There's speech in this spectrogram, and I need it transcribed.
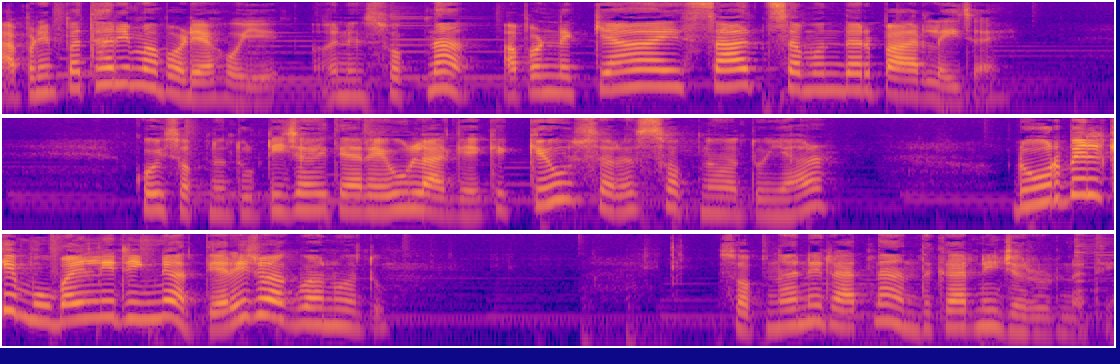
આપણે પથારીમાં પડ્યા હોઈએ અને સ્વપ્ન આપણને ક્યાંય સાત સમુંદર પાર લઈ જાય. કોઈ સ્વપ્ન તૂટી જાય ત્યારે એવું લાગે કે કેવું સરસ સ્વપ્ન હતું યાર. ડોરબેલ કે મોબાઈલની રિંગને અત્યારે જ વાગવાનું હતું. સ્વપ્નને રાતના અંધકારની જરૂર નથી.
